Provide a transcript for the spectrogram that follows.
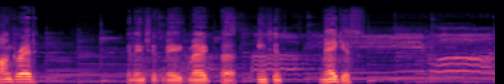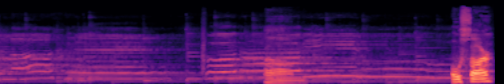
Ongred, an ancient mag, mag uh, ancient magus. Um, Osar,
